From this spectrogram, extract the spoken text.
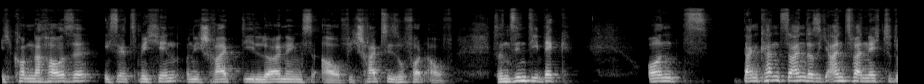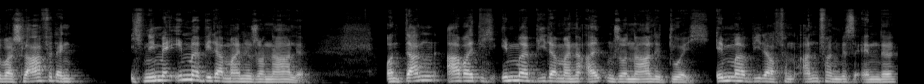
ich komme nach Hause, ich setze mich hin und ich schreibe die Learnings auf. Ich schreibe sie sofort auf. Dann sind die weg. Und dann kann es sein, dass ich ein, zwei Nächte drüber schlafe, dann ich nehme immer wieder meine Journale. Und dann arbeite ich immer wieder meine alten Journale durch. Immer wieder von Anfang bis Ende.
